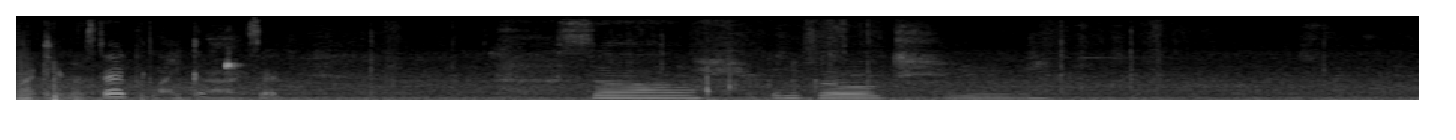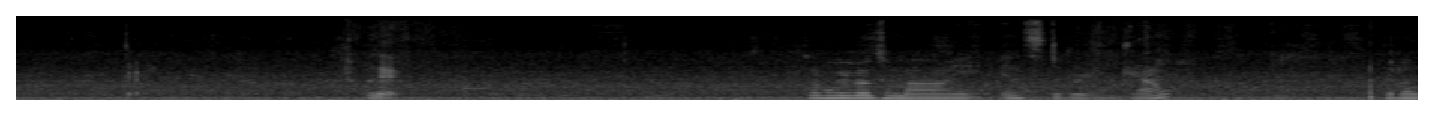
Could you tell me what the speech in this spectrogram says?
My camera's dead, like I said. So I'm gonna go to okay. I'm gonna go to my Instagram account. Gonna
